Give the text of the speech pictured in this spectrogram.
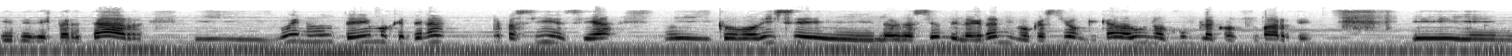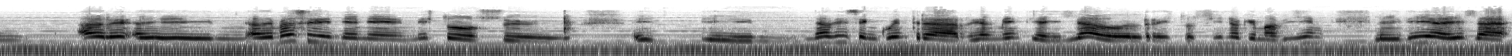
de despertar y bueno, tenemos que tener paciencia y como dice la oración de la gran invocación, que cada uno cumpla con su parte. Eh, además, en, estos eh, eh, nadie se encuentra realmente aislado del resto, sino que más bien la idea es la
